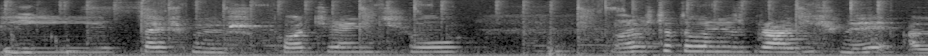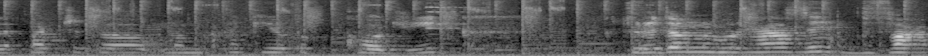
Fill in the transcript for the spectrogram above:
i jesteśmy już po cięciu. No jeszcze tego nie zbraliśmy, ale patrzcie, to mam taki oto kodzik, który dał nam razy dwa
